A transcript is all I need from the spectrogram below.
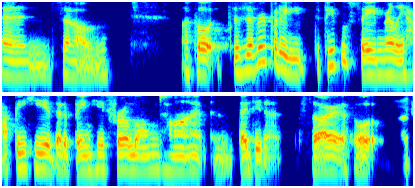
And um, I thought, does everybody, do people seem really happy here that have been here for a long time? And they didn't. So I thought, okay.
